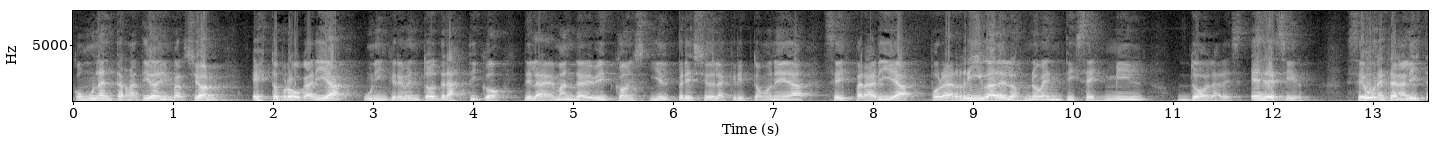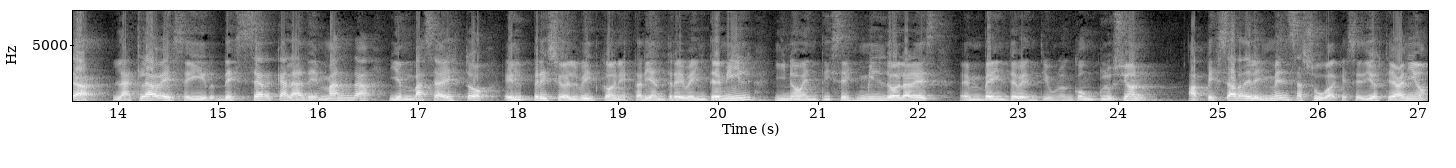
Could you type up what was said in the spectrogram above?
como una alternativa de inversión, esto provocaría un incremento drástico de la demanda de bitcoins y el precio de la criptomoneda se dispararía por arriba de los 96 mil dólares. Es decir, según este analista, la clave es seguir de cerca la demanda y en base a esto el precio del Bitcoin estaría entre 20 mil y 96 mil dólares en 2021. En conclusión, a pesar de la inmensa suba que se dio este año,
